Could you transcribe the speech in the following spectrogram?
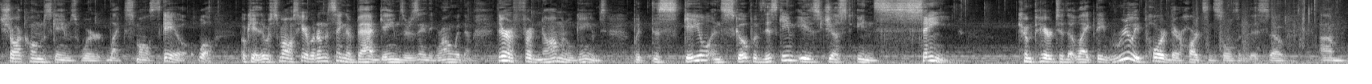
Sherlock Holmes games were like small scale. Well, okay, they were small scale, but I'm not saying they're bad games or there's anything wrong with them. They're phenomenal games, but the scale and scope of this game is just insane compared to the like they really poured their hearts and souls into this. So. Um,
